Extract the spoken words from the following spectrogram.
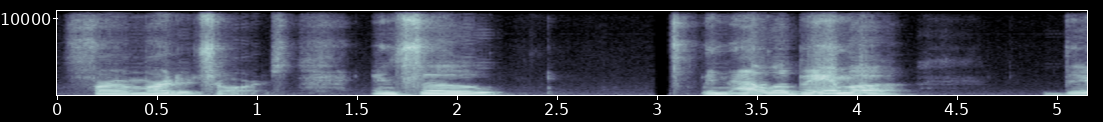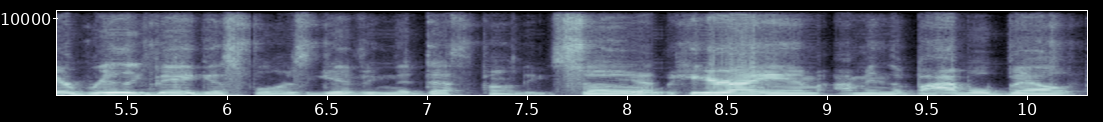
for a murder charge. And so in Alabama, they're really big as far as giving the death penalty. So yeah. here I am. I'm in the Bible Belt.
